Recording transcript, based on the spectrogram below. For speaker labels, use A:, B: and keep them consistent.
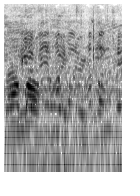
A: Vamos.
